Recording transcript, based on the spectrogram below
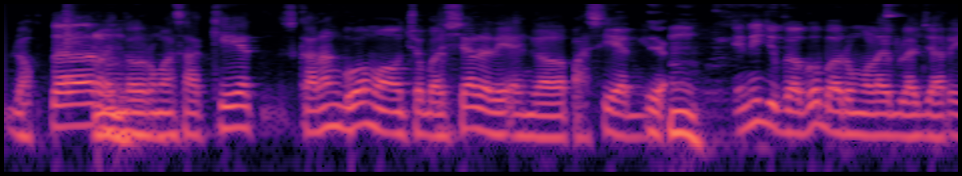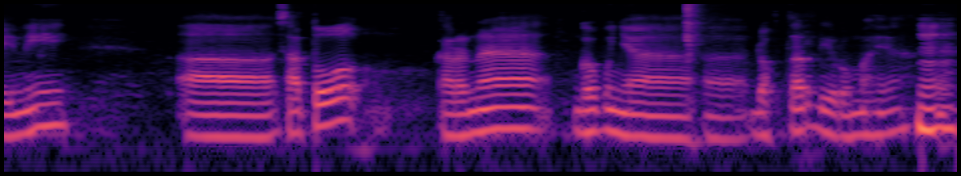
dokter, angle rumah sakit. Sekarang gue mau coba share dari angle pasien. Gitu. Hmm. Ini juga gue baru mulai belajar ini. eh, satu karena gue punya eh, dokter di rumah ya. Hmm.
